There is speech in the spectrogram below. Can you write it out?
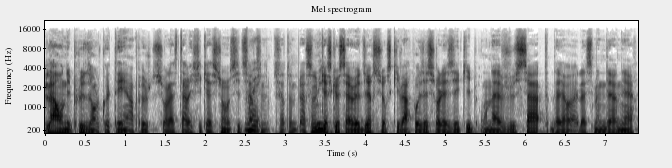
là, on est plus dans le côté un peu sur la starification aussi de certaines, personnes. Qu'est-ce que ça veut dire sur ce qui va reposer sur les équipes? On a vu ça, d'ailleurs, la semaine dernière,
